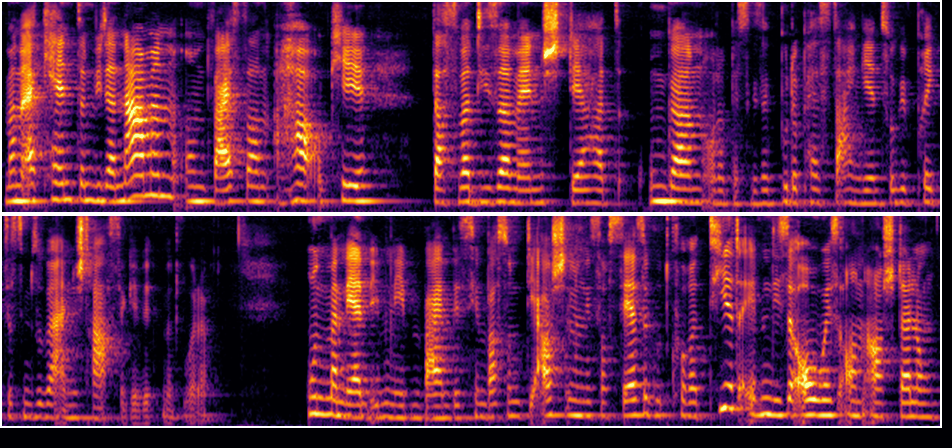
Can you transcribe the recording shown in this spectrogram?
man erkennt dann wieder Namen und weiß dann, aha, okay, das war dieser Mensch, der hat Ungarn oder besser gesagt Budapest dahingehend so geprägt, dass ihm sogar eine Straße gewidmet wurde. Und man lernt eben nebenbei ein bisschen was. Und die Ausstellung ist auch sehr, sehr gut kuratiert, eben diese Always-On-Ausstellung,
